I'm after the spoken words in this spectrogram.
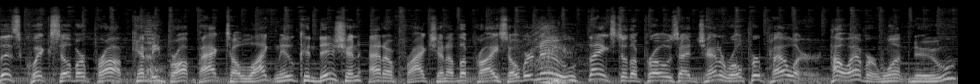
This Quicksilver prop can be brought back to like new condition at a fraction of the price over new, thanks to the pros at General Propeller. However, want new?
